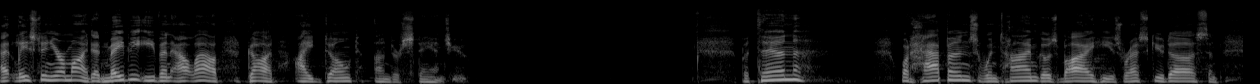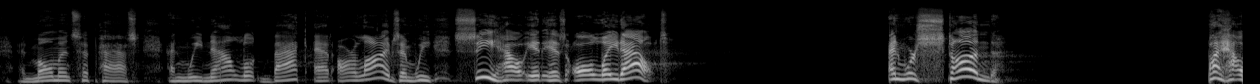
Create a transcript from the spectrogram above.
at least in your mind, and maybe even out loud, God, I don't understand you? But then What happens when time goes by, He's rescued us, and, and moments have passed, and we now look back at our lives and we see how it is all laid out. And we're stunned by how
